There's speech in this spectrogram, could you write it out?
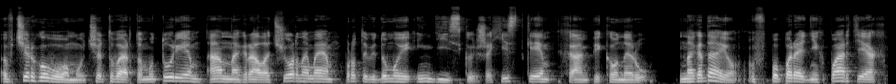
В черговому четвертому турі Анна грала чорними проти відомої індійської шахістки Хампі Конеру. Нагадаю, в попередніх партіях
